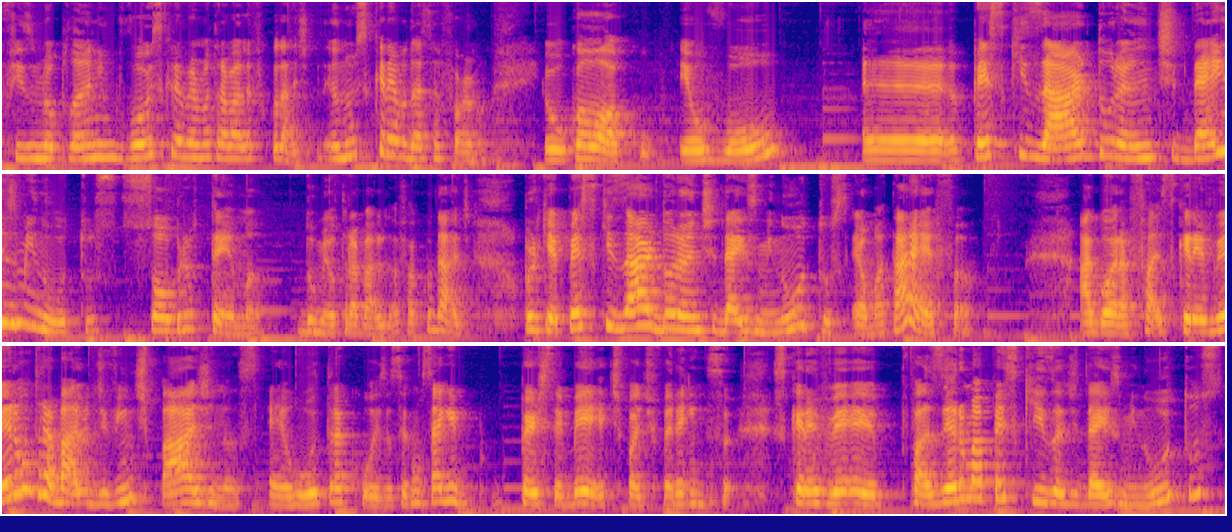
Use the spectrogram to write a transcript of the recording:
Fiz o meu planning, vou escrever meu trabalho da faculdade. Eu não escrevo dessa forma. Eu coloco, eu vou é, pesquisar durante 10 minutos sobre o tema do meu trabalho da faculdade. Porque pesquisar durante 10 minutos é uma tarefa. Agora, escrever um trabalho de 20 páginas é outra coisa. Você consegue perceber, tipo, a diferença? Escrever, fazer uma pesquisa de 10 minutos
